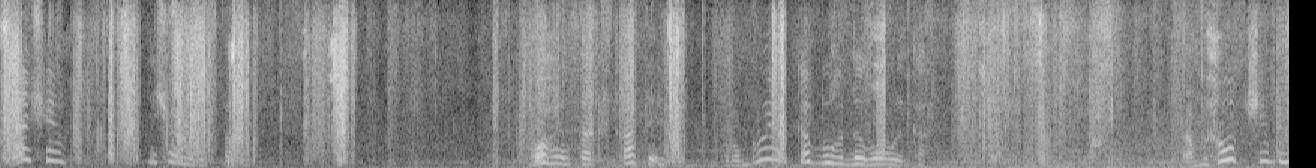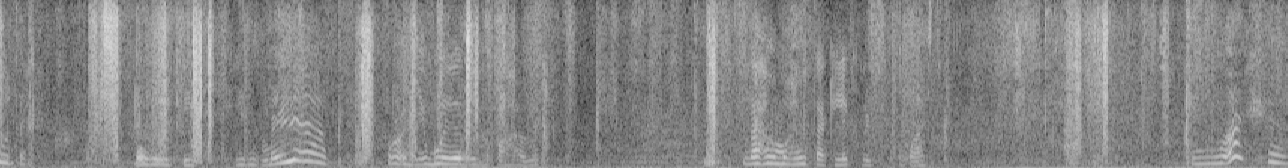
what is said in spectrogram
наче нічого не достане. Може так стати проблемка буде велика. А ще буде. Великий. І земля вроді буде дуже погано. Даже можна так лікарі попасти. Ваше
